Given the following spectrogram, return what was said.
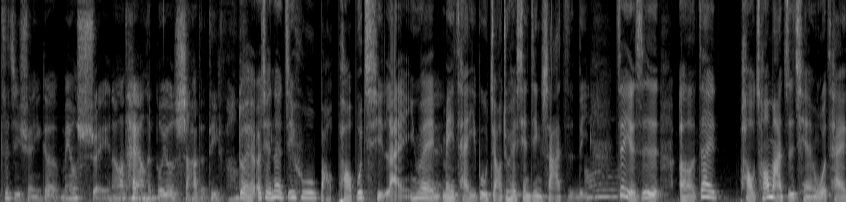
自己选一个没有水，然后太阳很多又是沙的地方。对，而且那几乎跑跑不起来，因为每踩一步脚就会陷进沙子里。哦，这也是呃，在跑超马之前，我才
